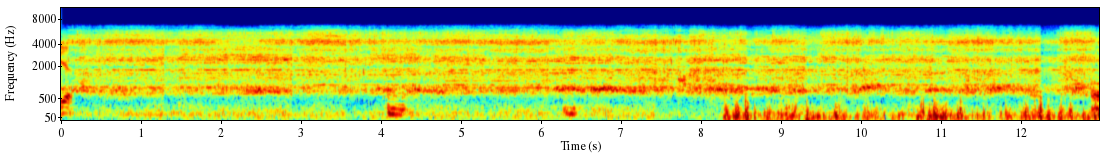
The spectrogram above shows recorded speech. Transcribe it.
เยอะๆ โอ้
